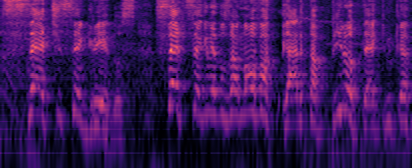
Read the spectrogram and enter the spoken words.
7 segredos 7 segredos da nova carta pirotécnica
